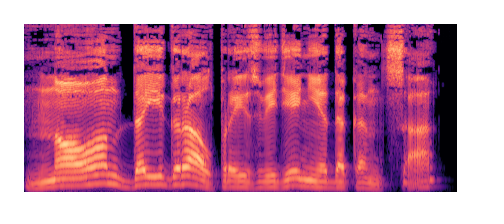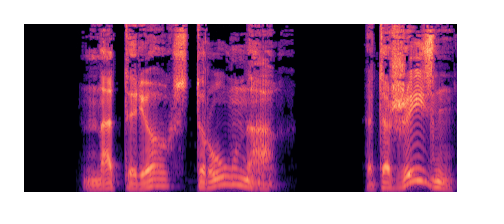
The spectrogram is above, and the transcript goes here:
но он доиграл произведение до конца на трех струнах. «Это жизнь»,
